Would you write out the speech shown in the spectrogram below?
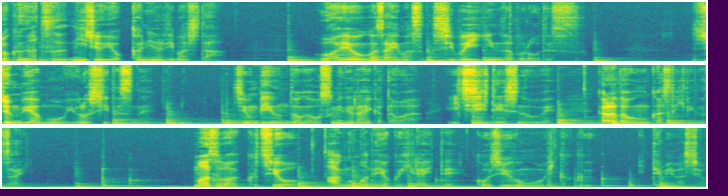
6月24日になりました。おはようございます。渋い銀座風呂です。準備はもうよろしいですね。準備運動がお済みでない方は一時停止の上体を動かしてきてください。まずは口を顎までよく開いて50音を低く言ってみましょう。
